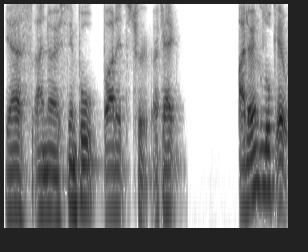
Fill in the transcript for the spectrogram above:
Yes, I know, simple, but it's true. Okay. I don't look at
